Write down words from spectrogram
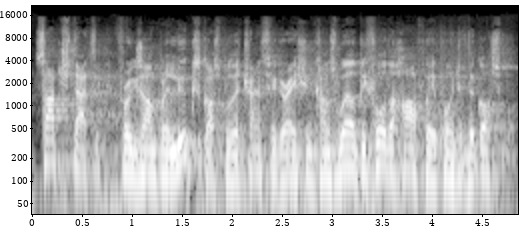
such that, for example, in Luke's Gospel, the Transfiguration comes well before the halfway point of the Gospel.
